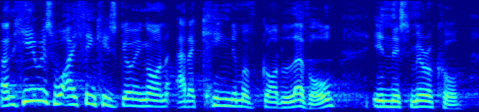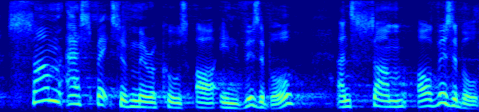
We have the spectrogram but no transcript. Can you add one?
And here is what I think is going on at a kingdom of God level in this miracle. Some aspects of miracles are invisible and some are visible.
